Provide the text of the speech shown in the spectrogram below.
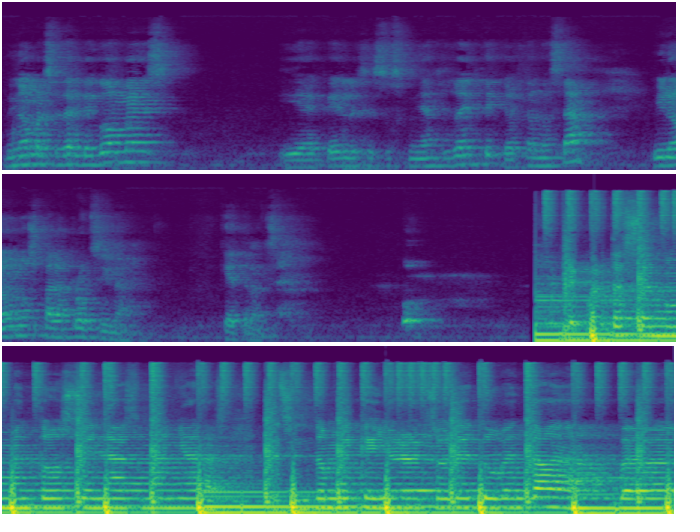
Mi nombre es Cedric Gómez. Y aquel es Jesús 520 que ahorita no está. Y nos vemos para la próxima. ¿Qué tranza? Recuerdas el momento en las mañanas, diciéndome que yo sol de tu ventana, bebé,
